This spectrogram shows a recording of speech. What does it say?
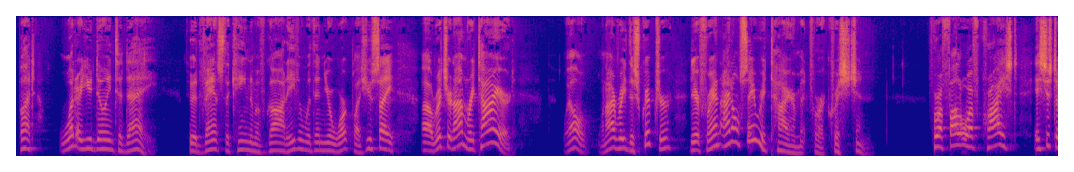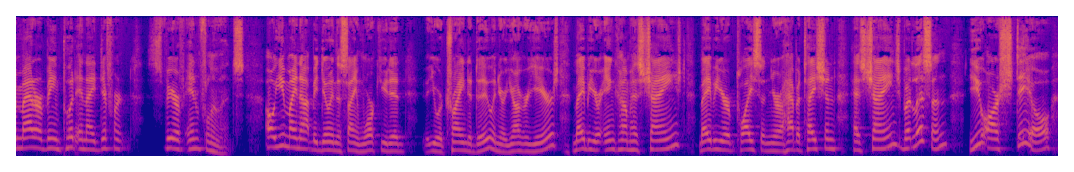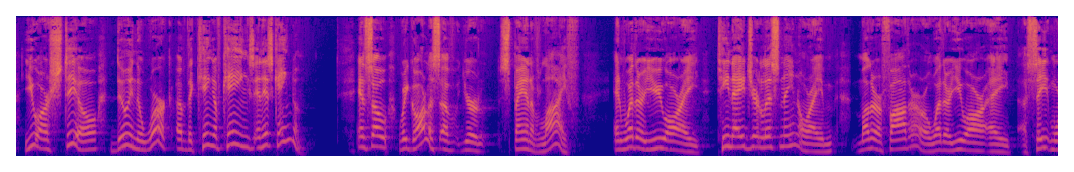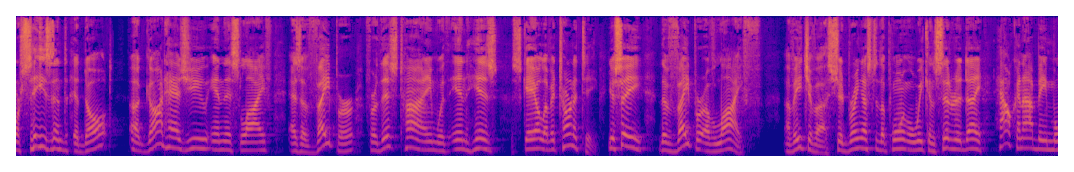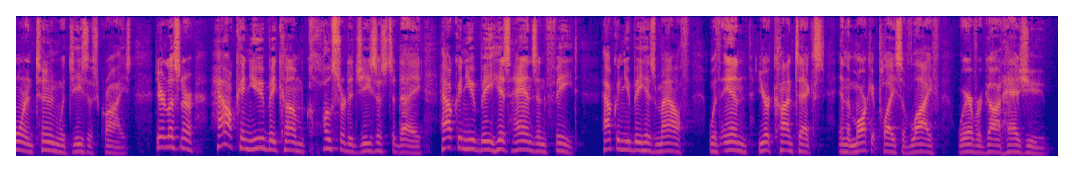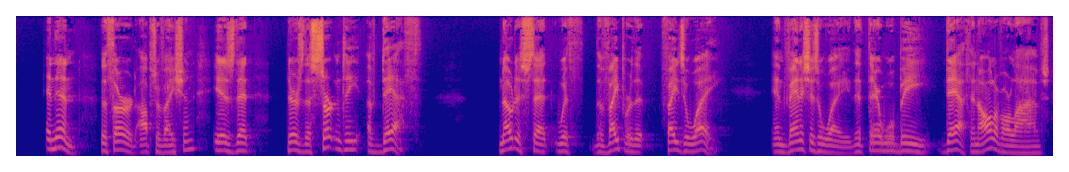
But what are you doing today to advance the kingdom of God, even within your workplace? You say, uh, Richard, I'm retired. Well, when I read the scripture, dear friend, I don't see retirement for a Christian. For a follower of Christ, it's just a matter of being put in a different sphere of influence. Oh, you may not be doing the same work you did that you were trained to do in your younger years. Maybe your income has changed. Maybe your place and your habitation has changed. But listen, you are still, you are still doing the work of the King of Kings in his kingdom. And so, regardless of your span of life, and whether you are a teenager listening or a mother or father or whether you are a, a more seasoned adult, uh, God has you in this life as a vapor for this time within His scale of eternity. You see, the vapor of life of each of us should bring us to the point where we consider today how can I be more in tune with Jesus Christ? Dear listener, how can you become closer to Jesus today? How can you be His hands and feet? How can you be his mouth within your context in the marketplace of life wherever God has you? And then the third observation is that there's the certainty of death. Notice that with the vapor that fades away and vanishes away, that there will be death in all of our lives.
